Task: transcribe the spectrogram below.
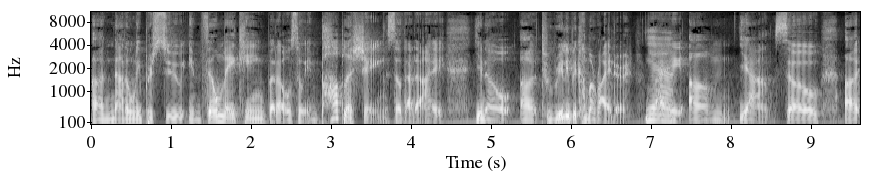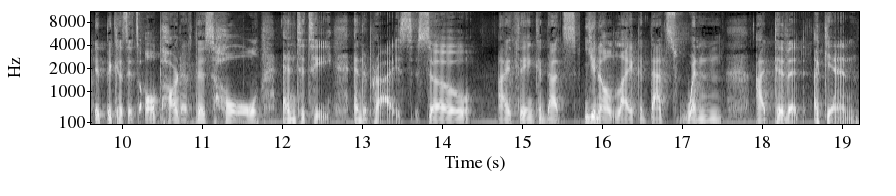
uh, not only pursue in filmmaking but also in publishing, so that I, you know, uh, to really become a writer. Yeah. Right. Um, yeah. So uh, it because it's all part of this whole entity enterprise. So I think that's, you know, like that's when I pivot again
